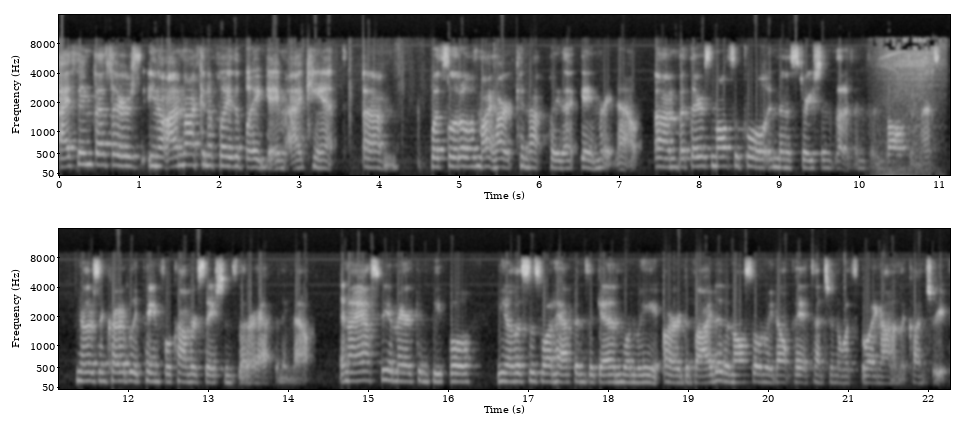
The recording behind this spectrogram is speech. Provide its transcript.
I think that there's, you know, I'm not going to play the blame game. I can't. Um, what's little of my heart cannot play that game right now. Um, but there's multiple administrations that have been involved in this. You know, there's incredibly painful conversations that are happening now. And I ask the American people, you know, this is what happens again when we are divided and also when we don't pay attention to what's going on in the country.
